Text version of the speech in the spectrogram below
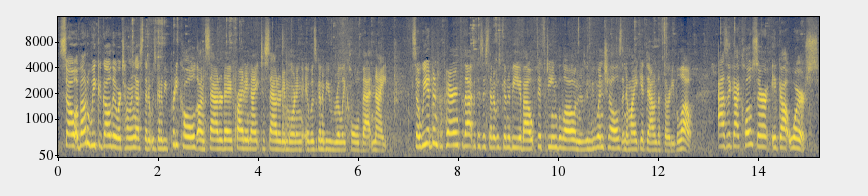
So about a week ago they were telling us that it was going to be pretty cold on Saturday, Friday night to Saturday morning. It was going to be really cold that night. So we had been preparing for that because they said it was going to be about 15 below and there's going to be wind chills and it might get down to 30 below. As it got closer, it got worse.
